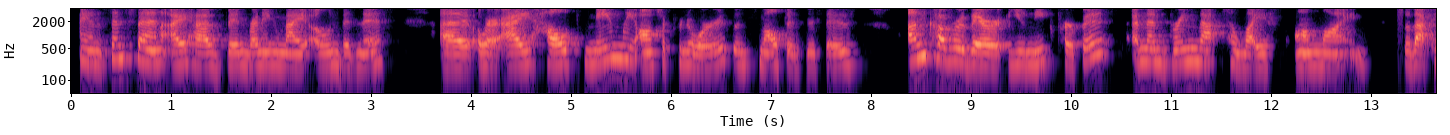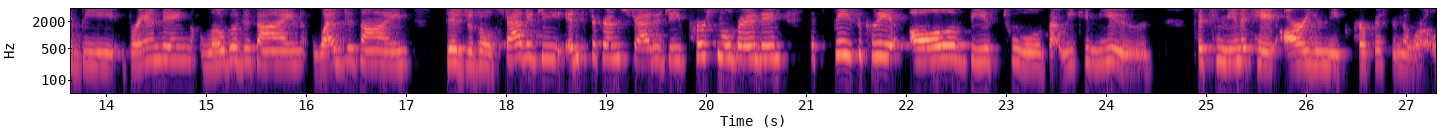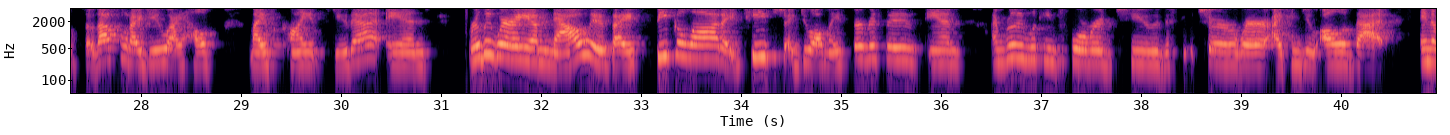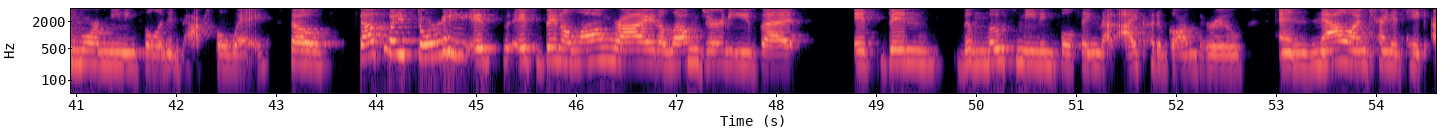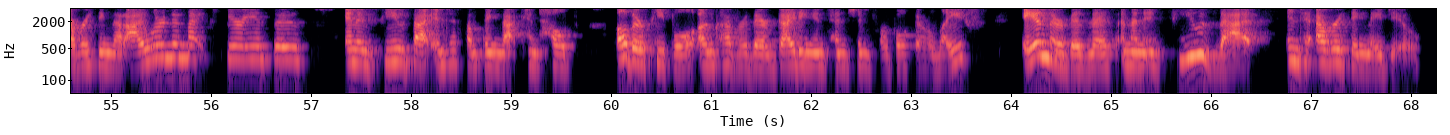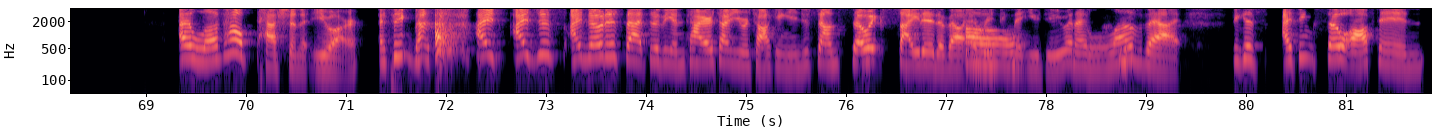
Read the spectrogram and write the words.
And since then, I have been running my own business uh, where I help mainly entrepreneurs and small businesses uncover their unique purpose and then bring that to life online. So that could be branding, logo design, web design, digital strategy, Instagram strategy, personal branding. It's basically all of these tools that we can use to communicate our unique purpose in the world. So that's what I do. I help my clients do that. And really, where I am now is I speak a lot, I teach, I do all my services, and I'm really looking forward to the future where I can do all of that in a more meaningful and impactful way. So that's my story. It's it's been a long ride, a long journey, but it's been the most meaningful thing that I could have gone through. And now I'm trying to take everything that I learned in my experiences and infuse that into something that can help other people uncover their guiding intention for both their life and their business and then infuse that into everything they do. I love how passionate you are. I think that I I just I noticed that through the entire time you were talking. You just sound so excited about oh. everything that you do and I love that because I think so often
